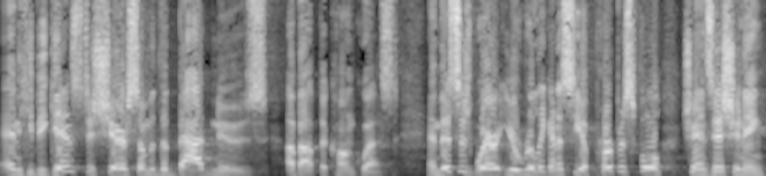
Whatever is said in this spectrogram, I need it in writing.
and he begins to share some of the bad news about the conquest. And this is where you're really going to see a purposeful transitioning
